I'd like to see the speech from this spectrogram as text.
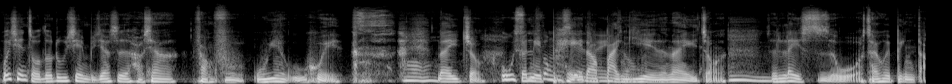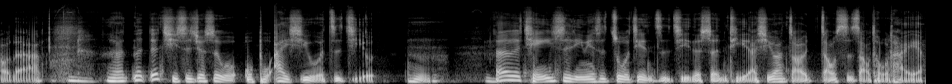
我以前走的路线比较是好像仿佛无怨无悔 那一种，跟你陪到半夜的那一种，就累死我才会病倒的啊。那那那其实就是我我不爱惜我自己，嗯，那个潜意识里面是作践自己的身体啊，希望早早死早投胎呀。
